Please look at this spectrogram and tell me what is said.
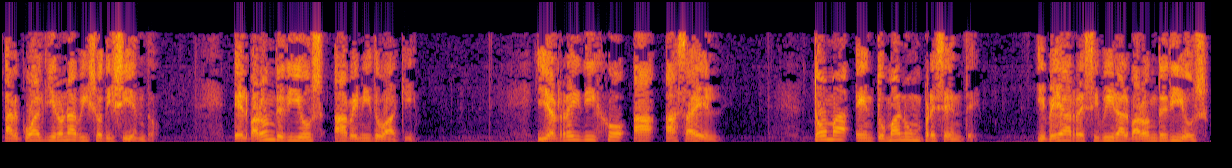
al cual dieron aviso diciendo, El varón de Dios ha venido aquí. Y el rey dijo a Asael, Toma en tu mano un presente, y ve a recibir al varón de Dios,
